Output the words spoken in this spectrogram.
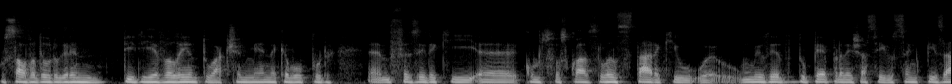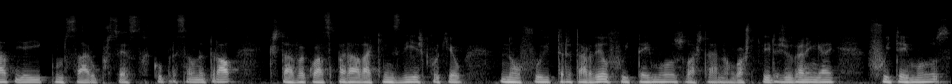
o Salvador, o grande Didier Valente, o Action Man, acabou por me fazer aqui uh, como se fosse quase lancetar aqui o, o, meu dedo do pé para deixar sair o sangue pisado e aí começar o processo de recuperação natural que estava quase parado há 15 dias porque eu não fui tratar dele, fui teimoso, lá está, não gosto de pedir ajuda a ninguém, fui teimoso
